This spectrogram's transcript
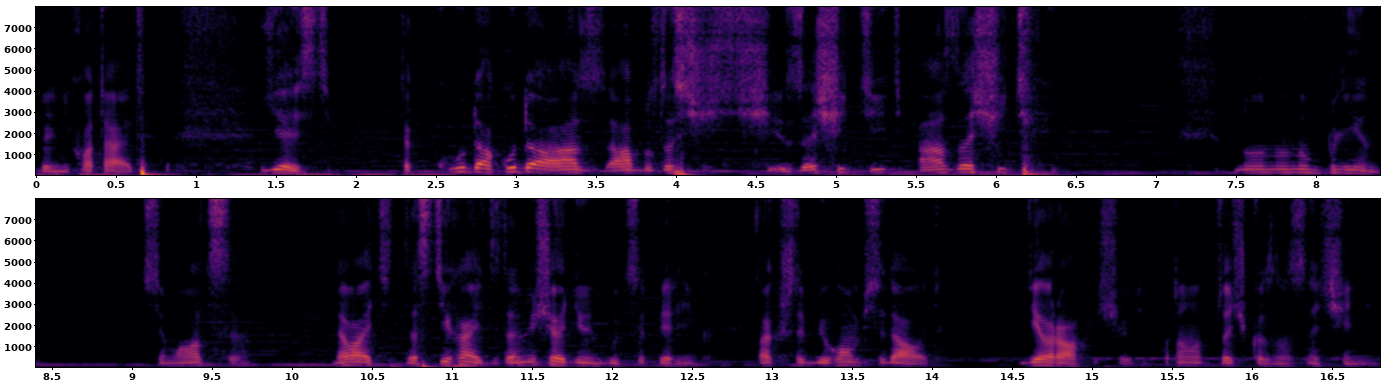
Блин, не хватает. Есть. Так куда, куда? А, а защитить, защитить, а защитить. Ну, ну, ну, блин. Все молодцы давайте достигайте там еще один будет соперник так что бегом сюда вот где враг еще один потом вот точка назначения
